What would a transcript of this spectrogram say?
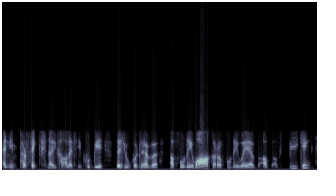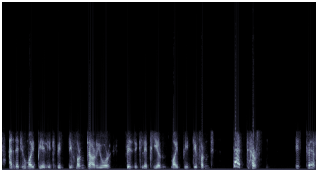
an imperfection, I'll call it. It could be that you could have a, a funny walk or a funny way of, of, of speaking, and that you might be a little bit different, or your physical appearance might be different. That person is per-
